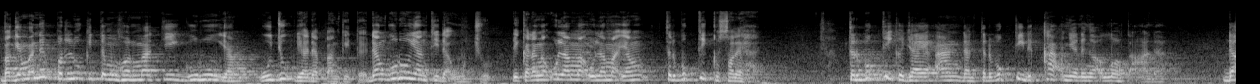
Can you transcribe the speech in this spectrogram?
bagaimana perlu kita menghormati guru yang wujud di hadapan kita dan guru yang tidak wujud? Di kalangan ulama-ulama yang terbukti kesolehan terbukti kejayaan dan terbukti dekatnya dengan Allah Ta'ala. Dan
